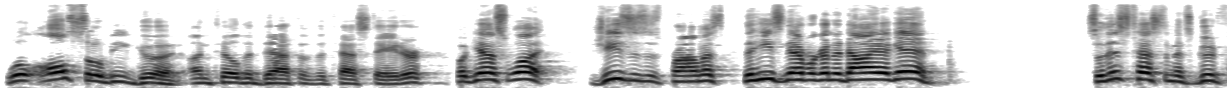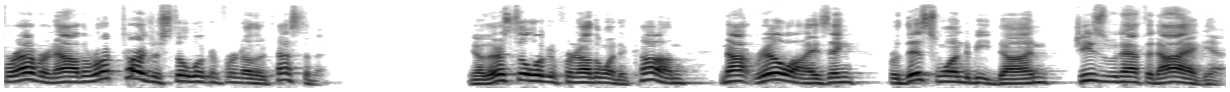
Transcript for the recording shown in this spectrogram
will also be good until the death of the testator. But guess what? Jesus has promised that he's never going to die again. So this testament's good forever. Now, the Rucktards are still looking for another testament. You know, they're still looking for another one to come, not realizing for this one to be done, Jesus would have to die again.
